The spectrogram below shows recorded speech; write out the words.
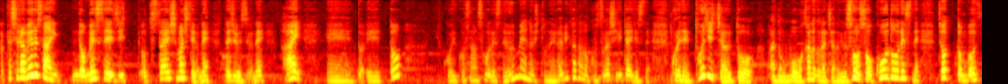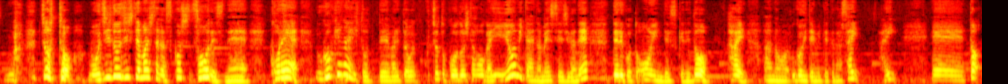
私ラベルさんのメッセージお伝えしましたよね。大丈夫ですよね。はい。えー、っと、えー、っと、こいこさん、そうですね。運命の人の選び方のコツが知りたいですね。これね、閉じちゃうと、あの、もうわかんなくなっちゃうんだけど、そうそう、行動ですね。ちょっとも、ちょっと、文字閉じしてましたが、少し、そうですね。これ、動けない人って割と、ちょっと行動した方がいいよ、みたいなメッセージがね、出ること多いんですけれど、はい、あの、動いてみてください。はい。えーと、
